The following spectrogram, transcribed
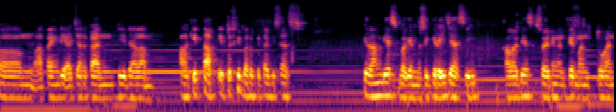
um, apa yang diajarkan di dalam Alkitab itu sih baru kita bisa bilang dia sebagai musik gereja sih kalau dia sesuai dengan firman Tuhan.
